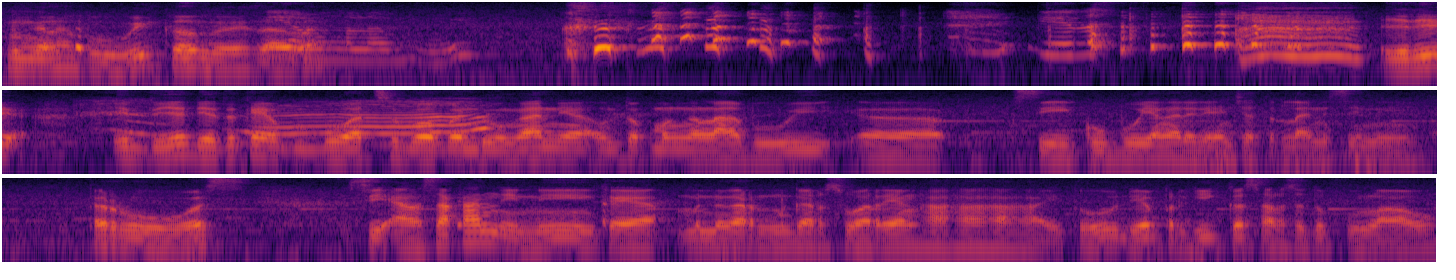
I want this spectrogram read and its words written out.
Mengelabui kalau nggak Iya, salah. mengelabui. Kita jadi intinya dia tuh kayak buat sebuah bendungan ya untuk mengelabui eh, si kubu yang ada di Enchanted Lands ini. Terus si Elsa kan ini kayak mendengar-dengar suara yang hahaha itu dia pergi ke salah satu pulau.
